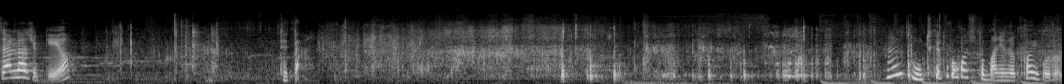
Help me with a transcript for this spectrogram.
잘라줄게요. 됐다. 음, 좀 어떻게 들어가지 더 많이 넣을까 이거를?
